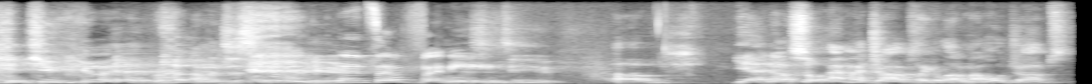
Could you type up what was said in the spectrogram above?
Like, you can go ahead, bro. I'm gonna just sit over here." That's so funny. Listen to you. Um, yeah, no. So at my jobs, like a lot of my old jobs,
